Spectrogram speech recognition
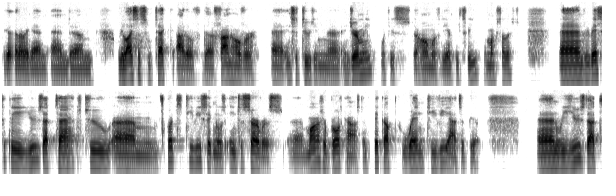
together again, and um, we licensed some tech out of the Fraunhofer uh, Institute in, uh, in Germany, which is the home of the MP3, amongst others. And we basically use that tech to um, put TV signals into servers, uh, monitor broadcast, and pick up when TV ads appear. And we use that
